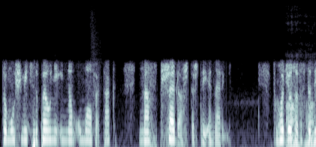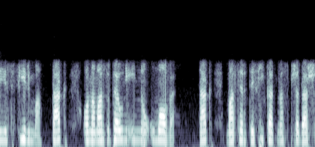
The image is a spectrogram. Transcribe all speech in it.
to musi mieć zupełnie inną umowę, tak? Na sprzedaż też tej energii. Tu chodzi o to, to Aha. wtedy jest firma, tak? Ona ma zupełnie inną umowę, tak? Ma certyfikat na sprzedaż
